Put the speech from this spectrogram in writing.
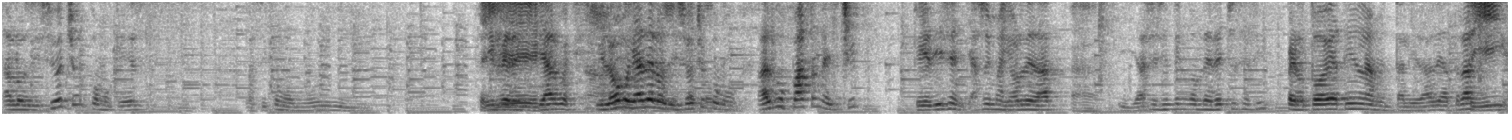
a los 18 como que es así como muy Sí. diferencial, güey. Ah, y luego sí, ya de los sí, 18 tampoco. como algo pasa en el chip que dicen, ya soy mayor de edad Ajá. y ya se sienten con derechos y así, pero todavía tienen la mentalidad de atrás. Sí,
